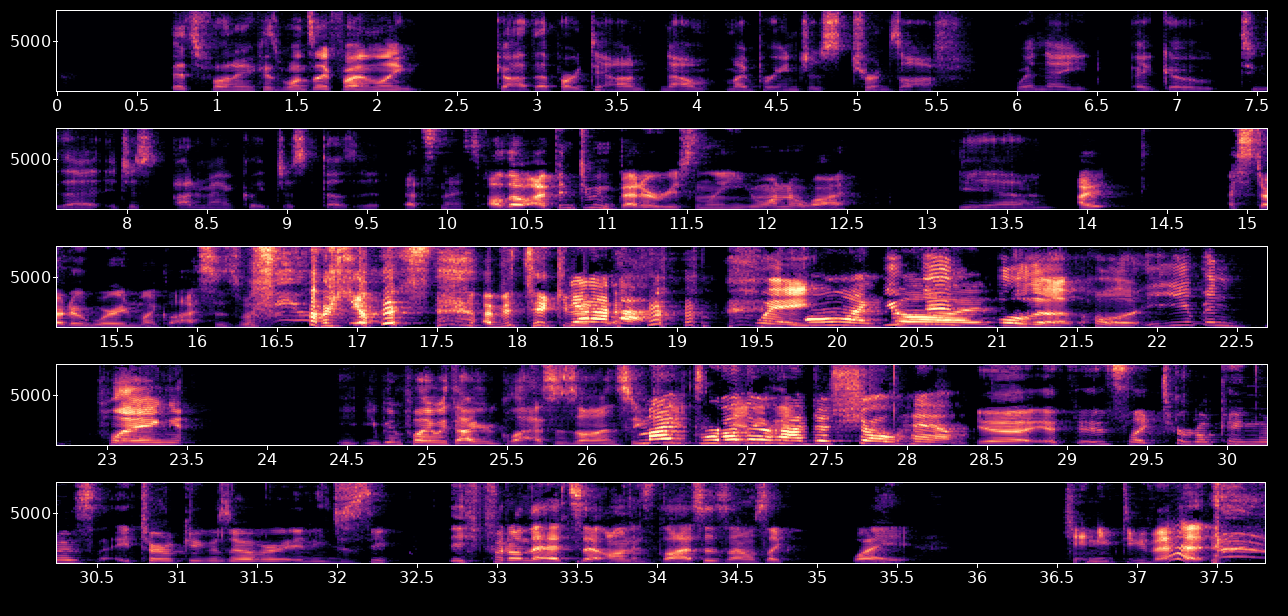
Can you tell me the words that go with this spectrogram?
It's funny because once I finally got that part down, now my brain just turns off when I I go to that. It just automatically just does it. That's nice. Although I've been doing better recently. You want to know why? Yeah. I I started wearing my glasses with the Oculus. I've been taking Yeah. it. Wait. Oh my You've been god. hold up, hold up. You've been playing. You've been playing without your glasses on, so you My can't brother anything? had to show him. Yeah, it, it's like Turtle King was Turtle King was over, and he just he, he put on the headset on his glasses, and I was like, "Wait, can you do that?"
